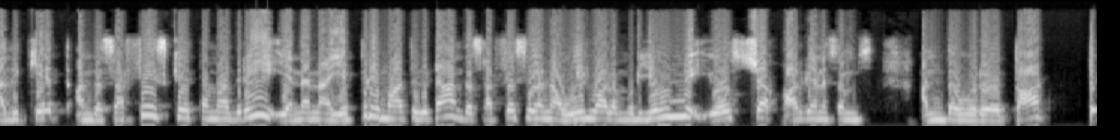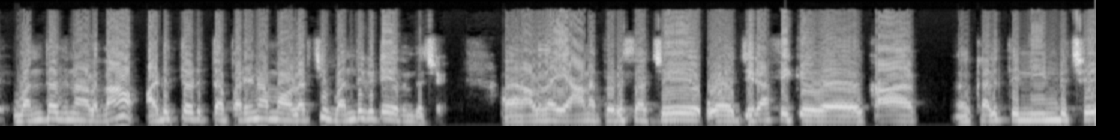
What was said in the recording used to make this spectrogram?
அதுக்கேத் அந்த சர்ஃபேஸ்க்கு ஏத்த மாதிரி என்ன நான் எப்படி மாத்துக்கிட்டா அந்த சர்ஃபேஸ்ல நான் உயிர் வாழ முடியும்னு யோசிச்ச ஆர்கானிசம்ஸ் அந்த ஒரு தாட் வந்ததுனாலதான் அடுத்தடுத்த பரிணாம வளர்ச்சி வந்துகிட்டே இருந்துச்சு. அதனாலதான் யானை பெருசாச்சு ஜிராஃபிக்கு கழுத்து நீண்டுச்சு.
